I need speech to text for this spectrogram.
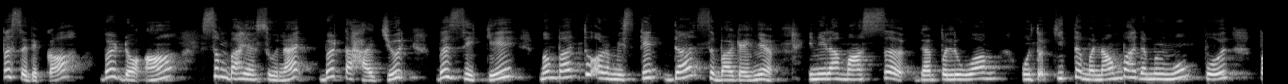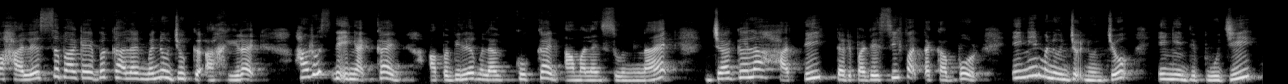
bersedekah, berdoa, sembahyang sunat, bertahajud, berzikir, membantu orang miskin dan sebagainya. Inilah masa dan peluang untuk kita menambah dan mengumpul pahala sebagai bekalan menuju ke akhirat. Harus diingatkan apabila melakukan amalan sunat, jagalah hati daripada sifat takabur, ingin menunjuk-nunjuk, ingin dipuji,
